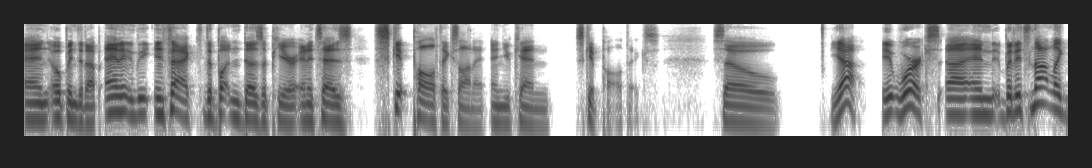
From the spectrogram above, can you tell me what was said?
and opened it up. And it, in fact, the button does appear and it says skip politics on it, and you can skip politics. So yeah, it works. Uh, and but it's not like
